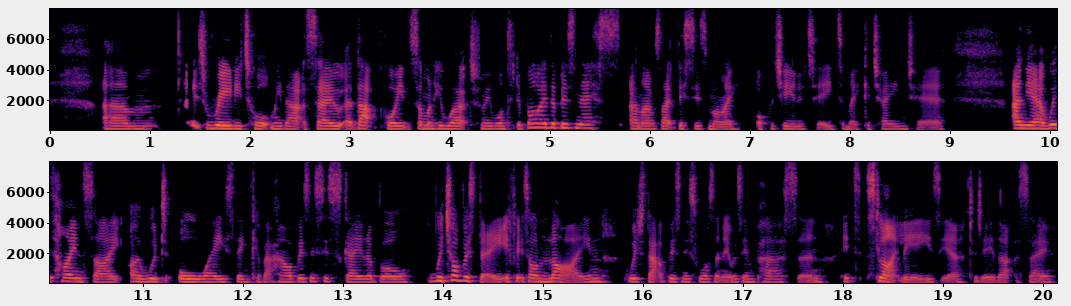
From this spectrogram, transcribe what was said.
Um, it's really taught me that. So at that point, someone who worked for me wanted to buy the business, and I was like, this is my opportunity to make a change here and yeah with hindsight i would always think about how a business is scalable which obviously if it's online which that business wasn't it was in person it's slightly easier to do that. So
